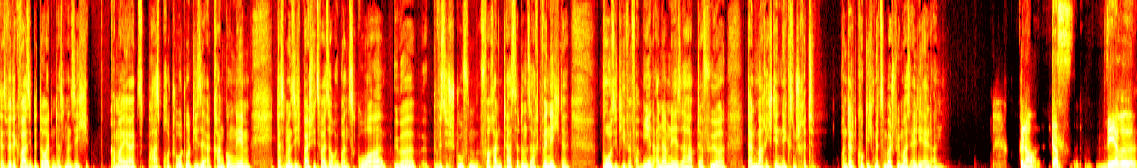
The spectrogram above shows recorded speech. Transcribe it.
Das würde quasi bedeuten, dass man sich, kann man ja jetzt Pass pro Toto diese Erkrankung nehmen, dass man sich beispielsweise auch über einen Score, über gewisse Stufen vorantastet und sagt, wenn ich eine positive Familienanamnese habe dafür, dann mache ich den nächsten Schritt. Und dann gucke ich mir zum Beispiel mal das LDL an. Genau, das wäre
